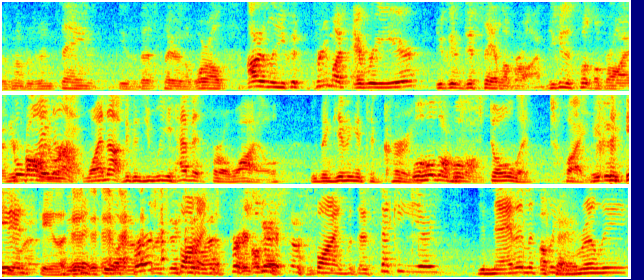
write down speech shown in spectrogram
Those numbers are insane. He's the best player in the world. Honestly, you could pretty much every year you could just say LeBron. You could just put LeBron, and you're But why not? right. Why not? Because you, we have it for a while. We've been giving it to Curry. Well, hold on, hold on. Stole it twice. He didn't He steal didn't it. steal it. He didn't steal the it. first fine. The first Okay, year fine, but the second year unanimously Okay. really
